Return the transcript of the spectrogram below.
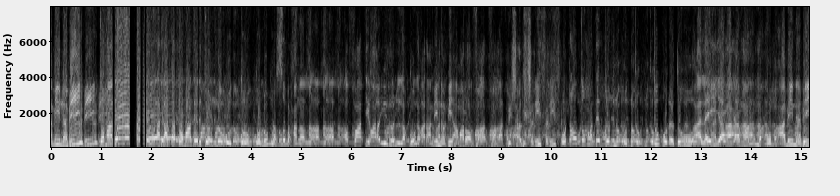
আমি নবী, তোমাদের থাকাটা তোমাদের জন্য উত্তম। বলুন না, সুবহানাল্লাহ। আফাতি খায়রুল লাকুম, আর আমি নবী, আমার আফাত আমার বিশাল শরীফ, ওটাও তোমাদের জন্য উত্তম। তুরদু আলাইয়া আমালাকুম আমি নবী,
